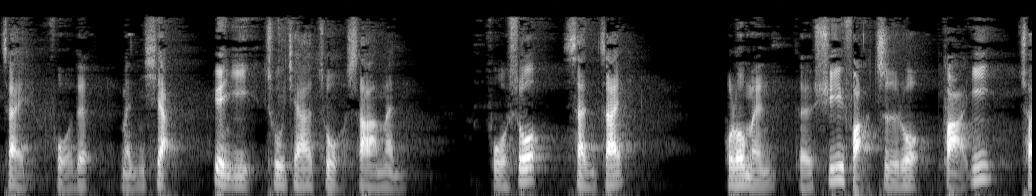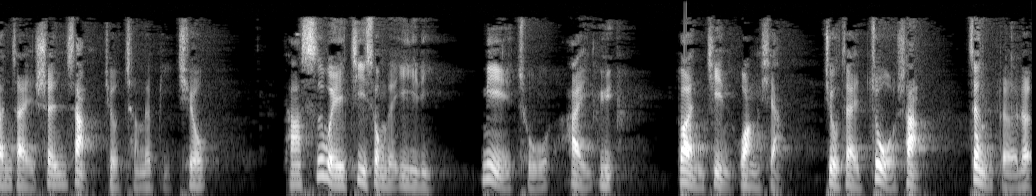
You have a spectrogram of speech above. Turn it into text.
在佛的门下，愿意出家做沙门。佛说善哉，婆罗门的须法自落，法衣穿在身上，就成了比丘。他思维寄送的毅力，灭除爱欲，断尽妄想，就在座上证得了。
